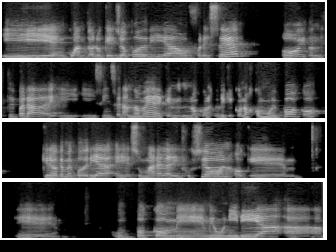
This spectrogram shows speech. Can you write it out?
Y en cuanto a lo que yo podría ofrecer hoy, donde estoy parada y, y sincerándome de que, no, de que conozco muy poco, creo que me podría eh, sumar a la difusión o que eh, un poco me, uniría a,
